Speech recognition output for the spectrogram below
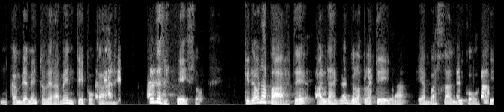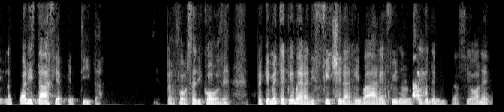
un, cambiamento veramente epocale. Cosa è successo? Che da una parte, allargando la platea e abbassando i costi, la qualità si è appiattita per forza di cose, perché mentre prima era difficile arrivare fino allo studio di registrazione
